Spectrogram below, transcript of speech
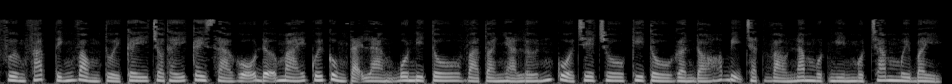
Phương pháp tính vòng tuổi cây cho thấy cây xà gỗ đỡ mái cuối cùng tại làng Bonito và tòa nhà lớn của Checho Quito gần đó bị chặt vào năm 1117,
